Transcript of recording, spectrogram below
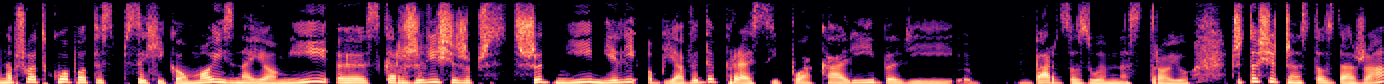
na przykład kłopoty z psychiką. Moi znajomi skarżyli się, że przez trzy dni mieli objawy depresji, płakali, byli w bardzo złym nastroju. Czy to się często zdarza?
